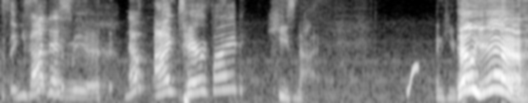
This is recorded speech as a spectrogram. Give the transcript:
this. You got this. Tamir. nope. I'm terrified. He's not. And he Hell yeah!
